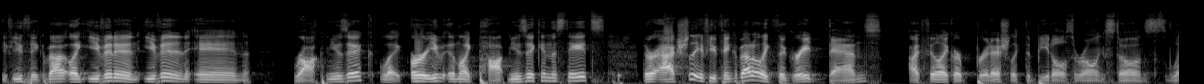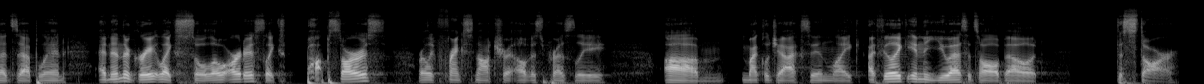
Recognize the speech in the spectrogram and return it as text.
If you think about it, like even in even in rock music, like or even in like pop music in the states, they're actually if you think about it, like the great bands I feel like are British, like the Beatles, the Rolling Stones, Led Zeppelin, and then they're great like solo artists, like pop stars, or like Frank Sinatra, Elvis Presley, um, Michael Jackson. Like I feel like in the U.S. it's all about the star.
